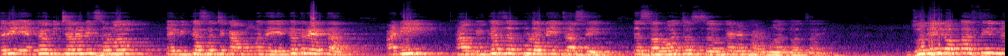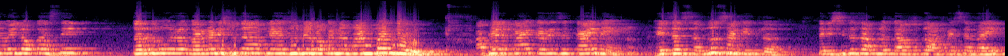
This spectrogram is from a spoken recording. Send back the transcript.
तरी एका विचाराने सर्व या विकासाच्या कामामध्ये एकत्र येतात आणि हा विकास जर पुढे न्यायचा असेल तर सर्वांचं सहकार्य फार महत्वाचं आहे. जुने लोक असतील नवे लोक असतील तरुण वर्गाने सुद्धा आपल्या जुन्या लोकांना मानपान देऊन आपल्याला काय करायचं काय नाही हे जर समजून सांगितलं तर निश्चितच आपलं गाव सुद्धा अग्रेसर राहील.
